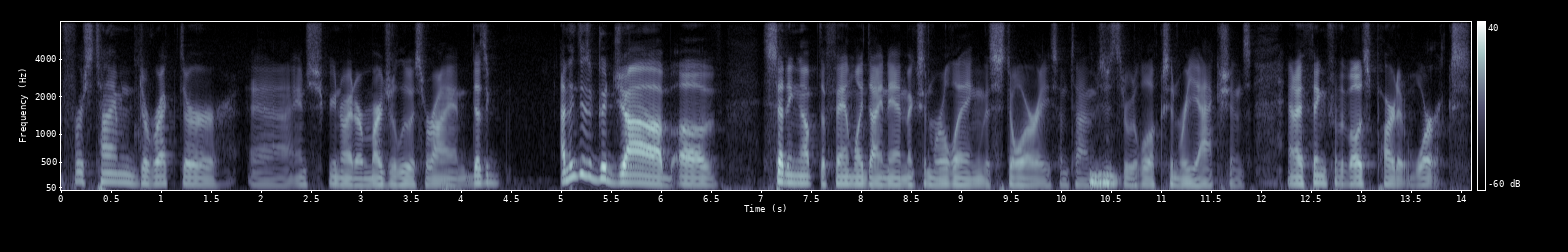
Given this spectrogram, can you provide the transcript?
first time director uh, and screenwriter Marja-Lewis Ryan does a. I think does a good job of setting up the family dynamics and relaying the story sometimes just Mhm. through looks and reactions, and I think for the most part it works.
